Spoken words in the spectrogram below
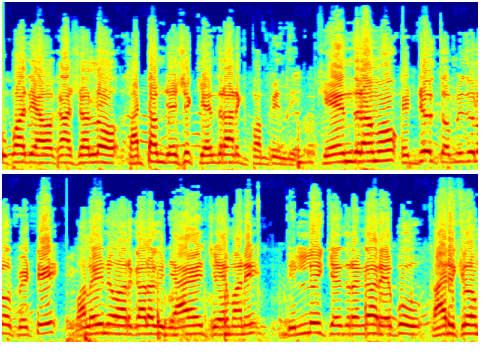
ఉపాధి అవకాశాల్లో చట్టం చేసి కేంద్రానికి పంపింది. కేంద్రము షెడ్యూల్ తొమ్మిదిలో పెట్టి బలైన వర్గాలకు న్యాయం చేయమని ఢిల్లీ కేంద్రంగా రేపు కార్యక్రమం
